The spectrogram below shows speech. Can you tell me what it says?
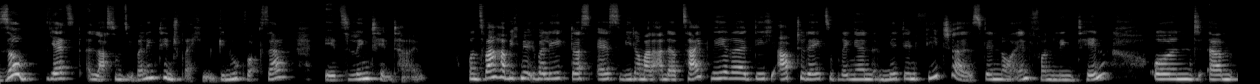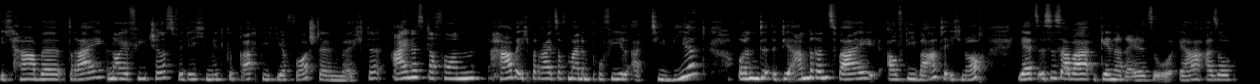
So, jetzt lass uns über LinkedIn sprechen. Genug Voxer, it's LinkedIn Time. Und zwar habe ich mir überlegt, dass es wieder mal an der Zeit wäre, dich up to date zu bringen mit den Features, den neuen von LinkedIn. Und ähm, ich habe drei neue Features für dich mitgebracht, die ich dir vorstellen möchte. Eines davon habe ich bereits auf meinem Profil aktiviert und die anderen zwei, auf die warte ich noch. Jetzt ist es aber generell so, ja, also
